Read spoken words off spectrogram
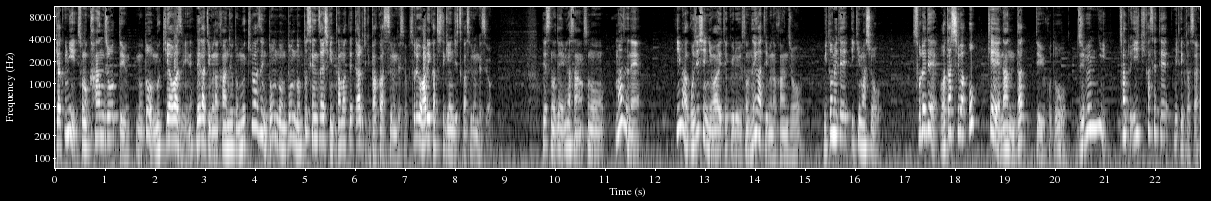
逆にその感情っていうのと向き合わずにね、ネガティブな感情と向き合わずにどんどんどんどんと潜在意識に溜まっていってある時爆発するんですよ。それが悪い形で現実化するんですよ。ですので皆さん、その、まずね、今ご自身に湧いてくるそのネガティブな感情認めていきましょう。それで私は OK なんだっていうことを自分にちゃんと言い聞かせてみてください。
